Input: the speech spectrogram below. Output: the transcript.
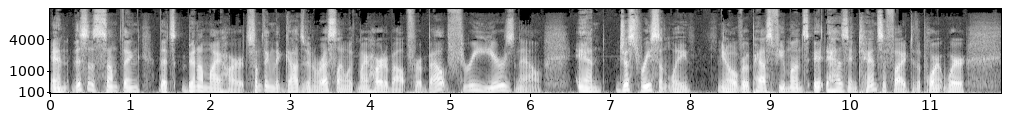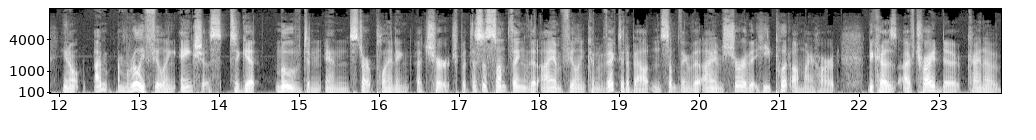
And this is something that's been on my heart, something that God's been wrestling with my heart about for about three years now. And just recently, you know, over the past few months, it has intensified to the point where, you know, I'm I'm really feeling anxious to get moved and, and start planning a church. But this is something that I am feeling convicted about and something that I am sure that He put on my heart because I've tried to kind of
